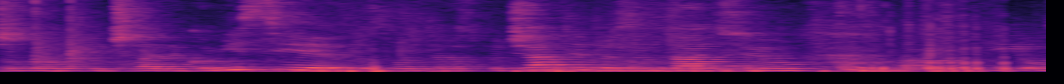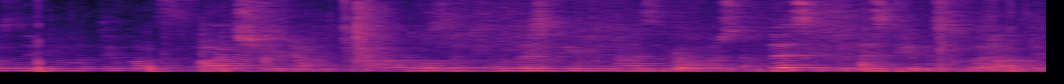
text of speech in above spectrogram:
Шановні члени комісії, дозвольте розпочати презентацію вас з баченням розвитку Одеської гімназії номер 110 Одеської міської ради.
